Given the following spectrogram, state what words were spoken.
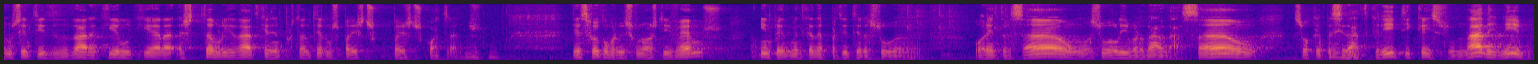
no sentido de dar aquilo que era a estabilidade que era importante termos para estes, para estes quatro anos. Esse foi o compromisso que nós tivemos, independentemente de cada partido ter a sua orientação, a sua liberdade de ação, a sua capacidade crítica, isso nada inibe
